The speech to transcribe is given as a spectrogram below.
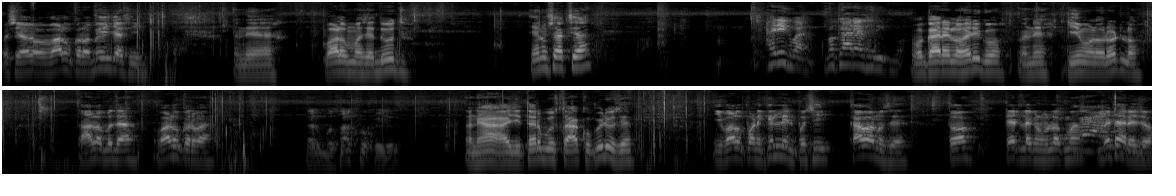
પછી હવે વાળું કરવા બેસી જશે અને વાળુમાં છે દૂધ. એનું શાક છે આ? વઘારેલ હરીગો અને ઘીવાળો રોટલો. તો હાલો બધા વાળું કરવા. અને હા હજી તરબૂચ તો આખું પીડ્યું છે. એ વાળું પાણી કરી લઈને પછી ખાવાનું છે? તો ટેટ લગ્ન બ્લોકમાં બેઠા રહેજો.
